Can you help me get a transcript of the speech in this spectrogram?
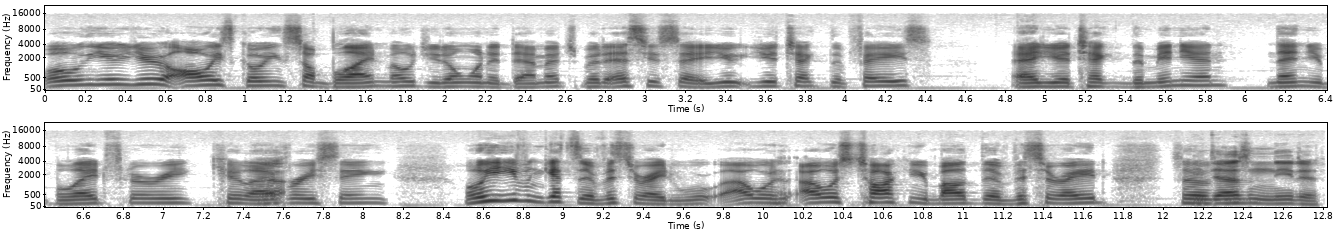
Well, you you're always going some blind mode. You don't want to damage, but as you say, you you attack the face, uh, you attack the minion, then you blade flurry, kill Yeah. everything. Well, he even gets the eviscerate. I was I was talking about the eviscerate. So he doesn't need it.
